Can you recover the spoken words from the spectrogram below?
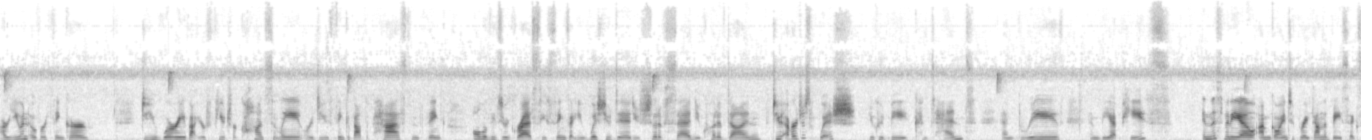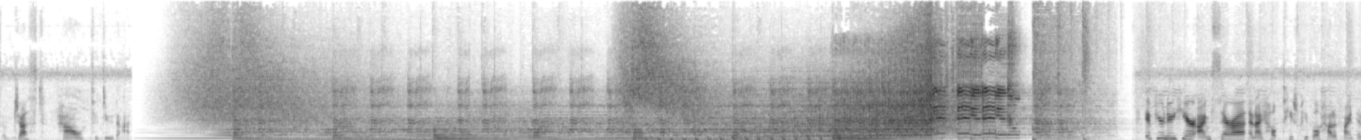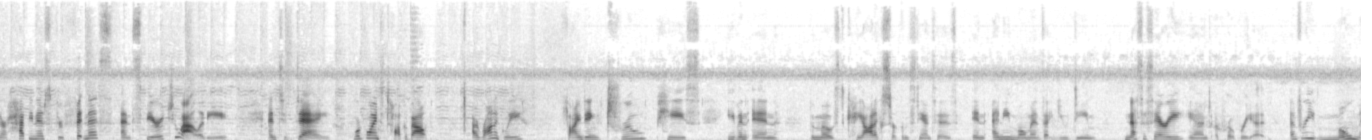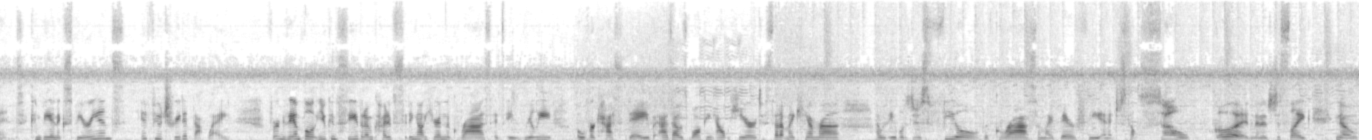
Are you an overthinker? Do you worry about your future constantly or do you think about the past and think all of these regrets, these things that you wish you did, you should have said, you could have done? Do you ever just wish you could be content and breathe and be at peace? In this video, I'm going to break down the basics of just how to do that. You're new here, I'm Sarah and I help teach people how to find inner happiness through fitness and spirituality. And today we're going to talk about, ironically, finding true peace even in the most chaotic circumstances in any moment that you deem necessary and appropriate. Every moment can be an experience if you treat it that way. For example, you can see that I'm kind of sitting out here in the grass. It's a really overcast day, but as I was walking out here to set up my camera, I was able to just feel the grass on my bare feet and it just felt so good. And it's just like, you know,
